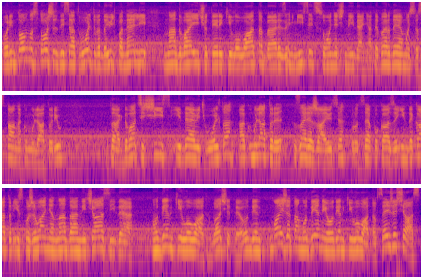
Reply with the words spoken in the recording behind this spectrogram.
Орієнтовно 160 вольт видають панелі на 2,4 кВт березень місяць сонячний день. А тепер дивимося стан акумуляторів. Так, 26,9 вольта. Акумулятори заряджаються. Про це показує індикатор. І споживання на даний час йде 1 кВт. Бачите? Один, майже там 1,1 кВт. А в цей же час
